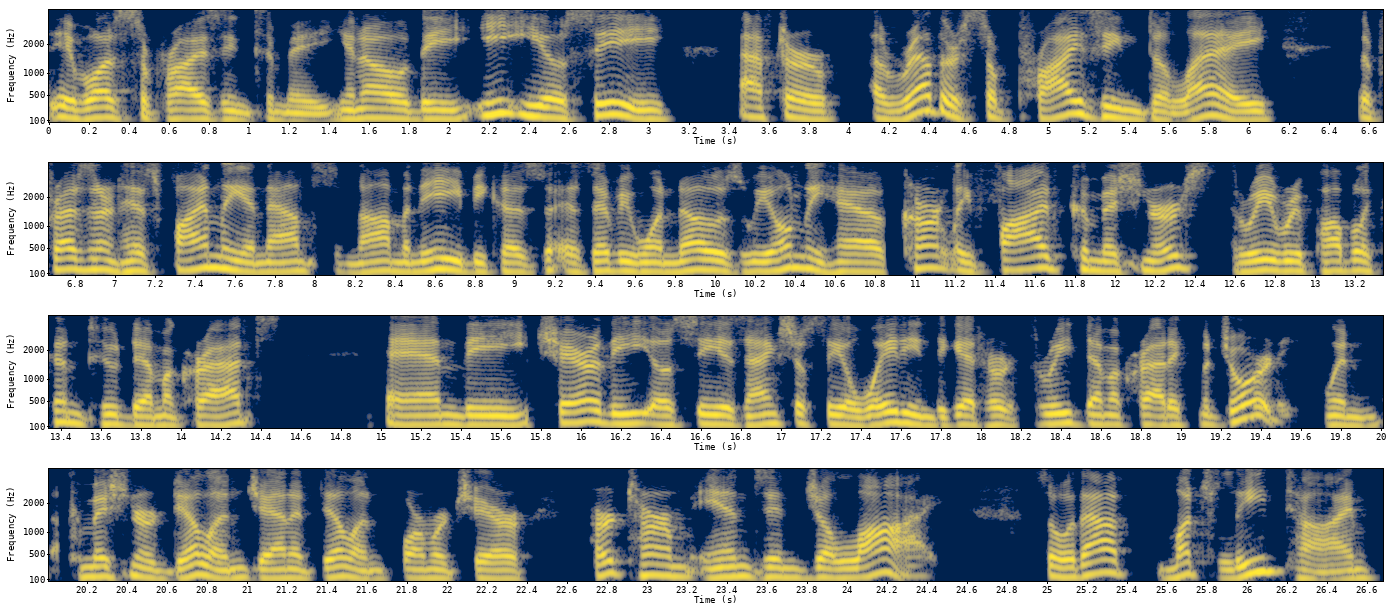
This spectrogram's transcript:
It was surprising to me. You know, the EEOC, after a rather surprising delay, the president has finally announced a nominee because, as everyone knows, we only have currently five commissioners three Republican, two Democrats. And the chair of the EOC is anxiously awaiting to get her three Democratic majority. When Commissioner Dhillon, Janet Dhillon, former chair, her term ends in July. So, without much lead time,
